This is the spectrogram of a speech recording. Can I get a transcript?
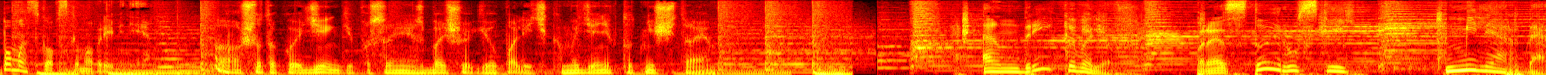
по московскому времени. А что такое деньги по сравнению с большой геополитикой? Мы денег тут не считаем. Андрей Ковалев. Простой русский миллиардер.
